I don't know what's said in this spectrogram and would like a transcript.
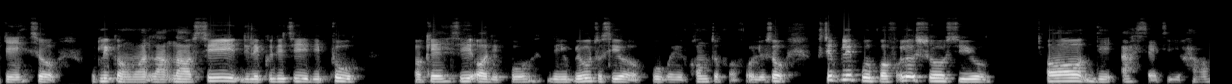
okay? So we click on one now, now see the liquidity the pool okay? See all the pool you'll be able to see your pool when you come to portfolio. So simply put portfolio shows you all the assets you have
